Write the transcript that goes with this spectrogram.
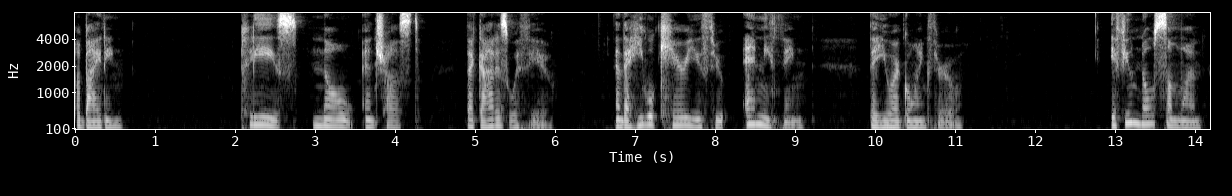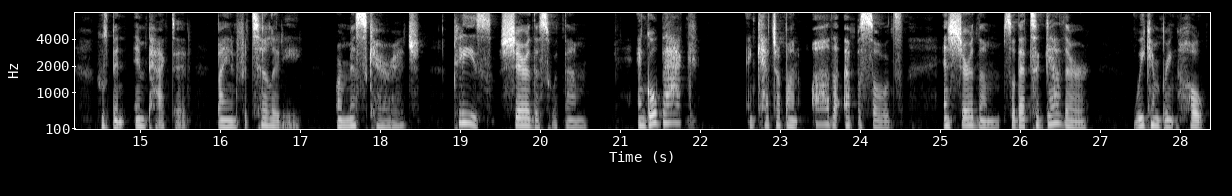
abiding. Please know and trust that God is with you and that He will carry you through anything that you are going through. If you know someone who's been impacted by infertility or miscarriage, please share this with them and go back and catch up on all the episodes and share them so that together we can bring hope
